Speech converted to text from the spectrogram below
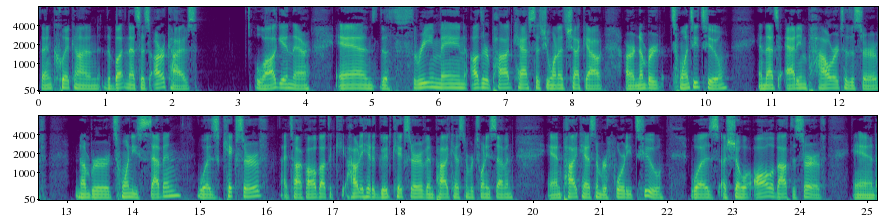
then click on the button that says archives log in there. And the three main other podcasts that you want to check out are number 22, and that's adding power to the serve. Number 27 was kick serve. I talk all about the how to hit a good kick serve in podcast number 27. And podcast number 42 was a show all about the serve. And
